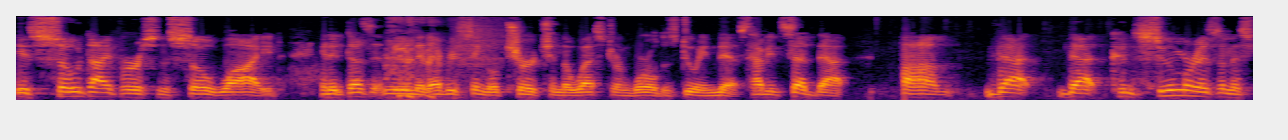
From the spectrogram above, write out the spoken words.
is so diverse and so wide, and it doesn't mean that every single church in the Western world is doing this. Having said that, um, that that consumerism has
